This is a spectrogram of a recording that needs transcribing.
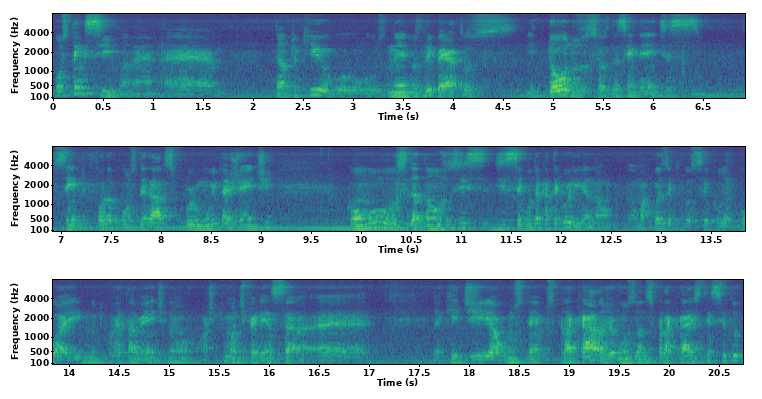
ostensiva, né? É, tanto que o, os negros libertos e todos os seus descendentes sempre foram considerados por muita gente como cidadãos de, de, segunda categoria, não. É uma coisa que você colocou aí muito corretamente. Não, acho que uma diferença é, é que de alguns tempos para cá, de alguns anos para cá, isso tem sido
